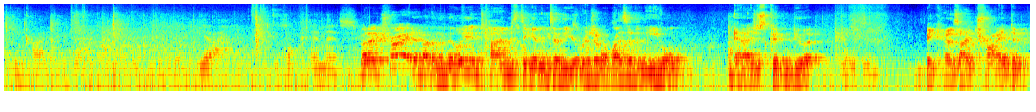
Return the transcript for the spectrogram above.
the key card. Yeah. And this. But I tried about a million times to get into the original Resident Evil, and I just couldn't do it Maybe. Because I tried to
